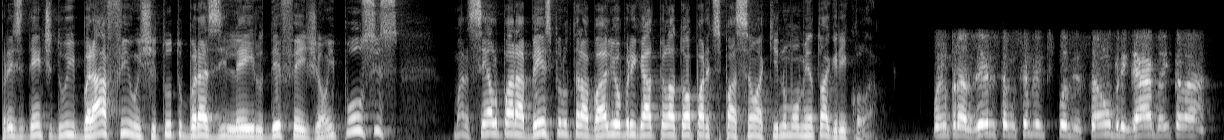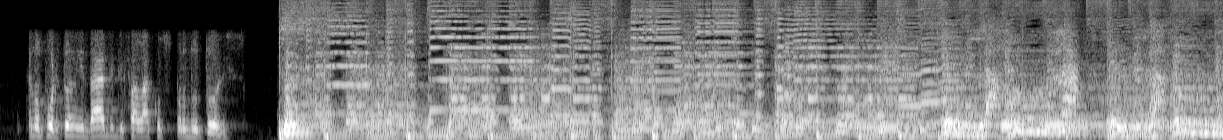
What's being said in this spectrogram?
presidente do IBRAF, o Instituto Brasileiro de Feijão e Pulses. Marcelo, parabéns pelo trabalho e obrigado pela tua participação aqui no Momento Agrícola. Foi um prazer, estamos sempre à disposição. Obrigado aí pela, pela oportunidade de falar com os produtores. Hula, hula, hula, hula.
